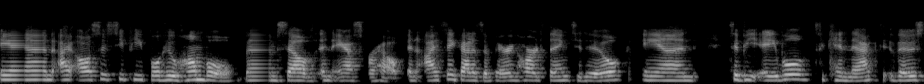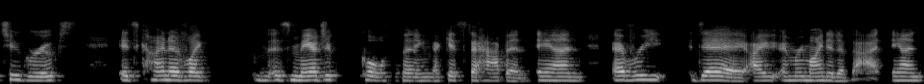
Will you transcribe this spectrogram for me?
and I also see people who humble themselves and ask for help. And I think that is a very hard thing to do. And to be able to connect those two groups, it's kind of like this magical thing that gets to happen. And every day I am reminded of that. And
